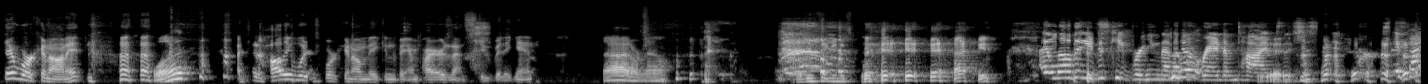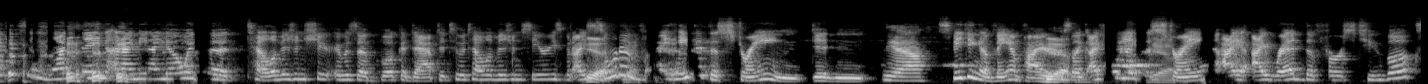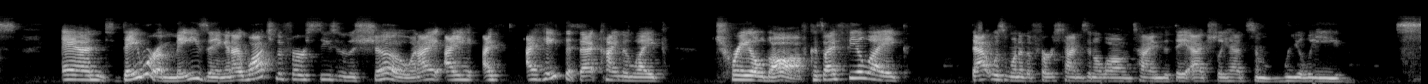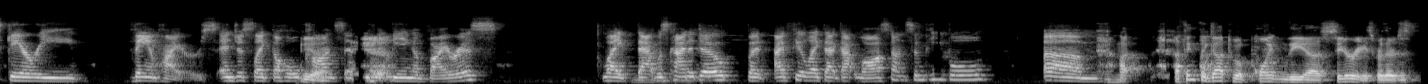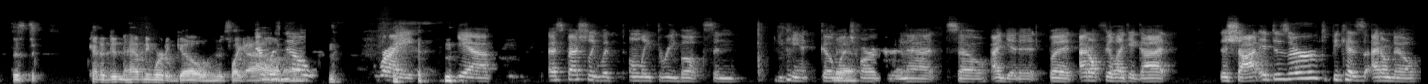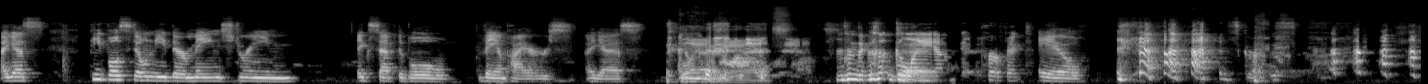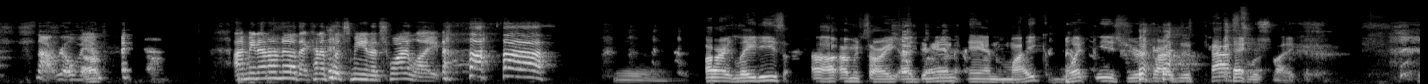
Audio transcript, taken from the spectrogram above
They're working on it. What? I said Hollywood is working on making vampires not stupid again. I don't know. everything in. I mean, I love that you just keep bringing that You up know- at random times. It's just it works. if I could say one thing, and I mean, I know it's a television show, it was a book adapted to a television series, but I Yeah, sort of I hate that the strain didn't. yeah. Speaking of vampires, Yeah. like I feel like the Yeah. strain. I I read the first two books, and they were amazing. And I watched the first season of the show, and I I I, I hate that that kind of like trailed off because I feel like that was one of the first times in a long time that they actually had some really scary vampires and just like the whole Yeah. concept of it being a virus like that was kind of dope but i feel like that got lost on some people um I think they got to a point in the uh, series where they're just, just kind of didn't have anywhere to go, and it's like I don't was know. no right yeah especially with only three books and you can't go much farther than that so i get it but i don't feel like it got the shot it deserved because i don't know i guess people still need their mainstream acceptable vampires i guess I don't know. Glam. the gl- glam. Perfect. Ew. it's gross. it's not real uh, vampire. I mean, I don't know. That kind of puts me in a twilight. Yeah. All right, ladies. Uh, I'm sorry, uh, Dan and Mike. What is your guys' cast Thanks. look like?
